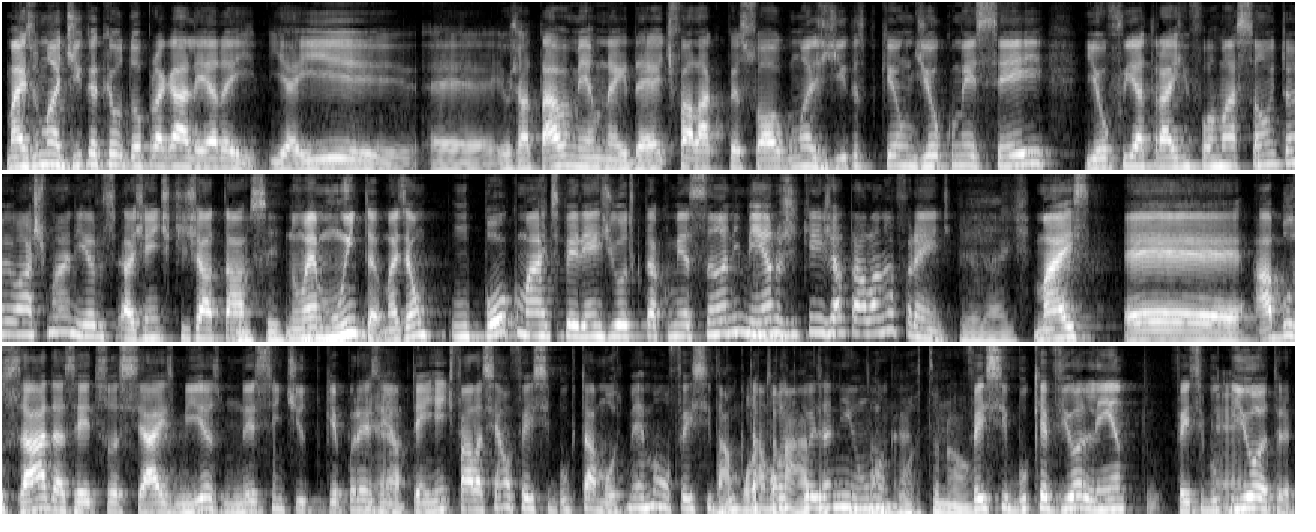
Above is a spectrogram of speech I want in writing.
Mas uma dica que eu dou pra galera aí, e aí é, eu já tava mesmo na ideia de falar com o pessoal algumas dicas, porque um dia eu comecei e eu fui atrás de informação, então eu acho maneiro. A gente que já tá, certeza. não é muita, mas é um, um pouco mais de experiência de outro que tá começando e Hum. menos de quem já tá lá na frente. Verdade. Mas é, abusar das redes sociais mesmo, nesse sentido. Porque, por exemplo, tem gente que fala assim: ah, o Facebook tá morto. Meu irmão, o Facebook Tá tá morto morto, nada. coisa Não nenhuma, tá cara. morto, não. O Facebook é violento. Facebook... É. E outra, o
